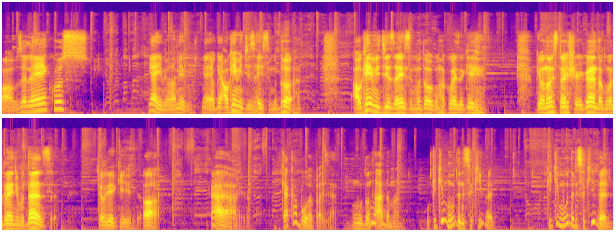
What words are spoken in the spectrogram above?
Ó, os elencos. E aí, meu amigo? E aí, alguém, alguém me diz aí se mudou? Alguém me diz aí se mudou alguma coisa aqui? Porque eu não estou enxergando alguma grande mudança. Deixa eu ver aqui. Ó. Cara, que acabou, rapaziada. Não mudou nada, mano. O que que muda nisso aqui, velho? O que que muda nisso aqui, velho?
